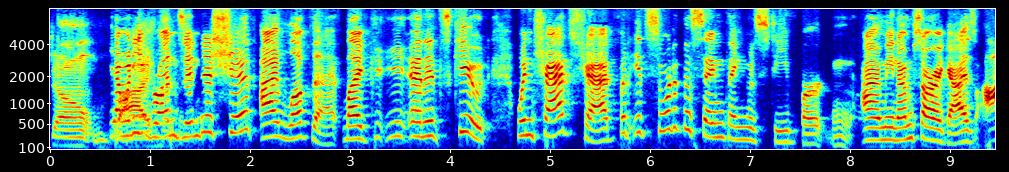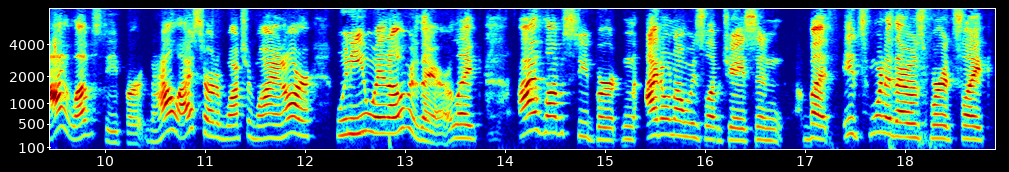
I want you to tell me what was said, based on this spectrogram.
don't. Yeah, when he runs him. into shit, I love that. Like, and it's cute when Chad's Chad, but it's sort of the same thing with Steve Burton. I mean, I'm sorry, guys. I love Steve Burton. Hell, I started watching YNR when he went over there. Like, I love Steve Burton. I don't always love Jason, but it's one of those where it's like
